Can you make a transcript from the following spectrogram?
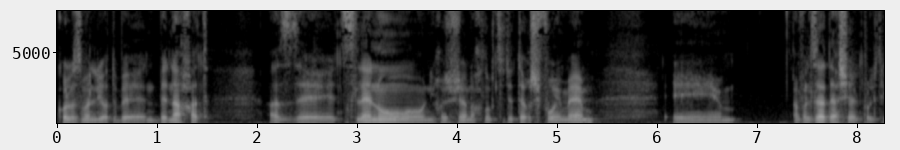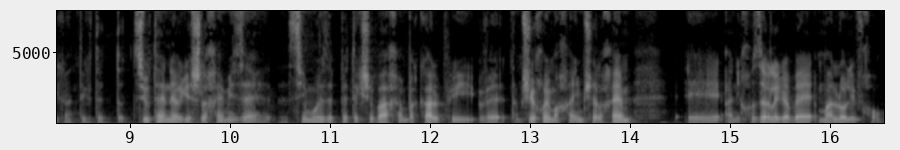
כל הזמן להיות בנחת. אז אצלנו, אני חושב שאנחנו קצת יותר שפויים מהם. אבל זה הדעה של פוליטיקה. תוציאו את האנרגיה שלכם מזה, שימו איזה פתק שבא לכם בקלפי ותמשיכו עם החיים שלכם. אני חוזר לגבי מה לא לבחור.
